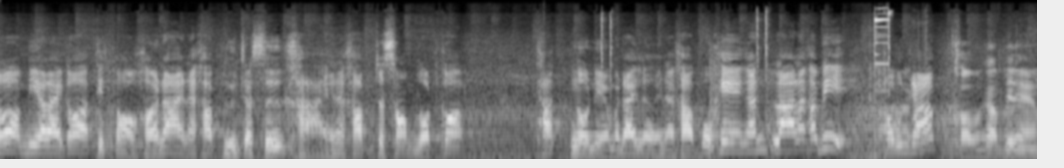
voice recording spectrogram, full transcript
ก็มีอะไรก็ติดต่อเขาได้นะครับ หรือจะซื้อขายนะครับ จะซ่อมรถก็ทักโนเนมาได้เลยนะครับ โอเค งั้นลาแล้วครับพี่ ขอบคุณครับ ขอบคุณครับพี่แดง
